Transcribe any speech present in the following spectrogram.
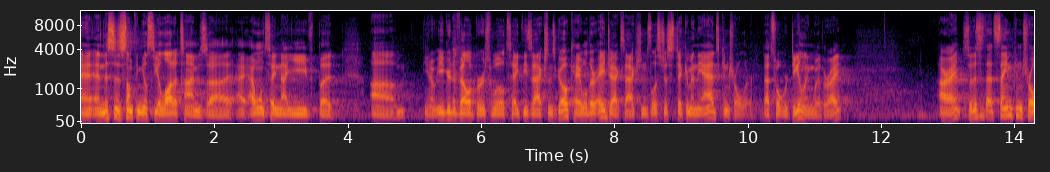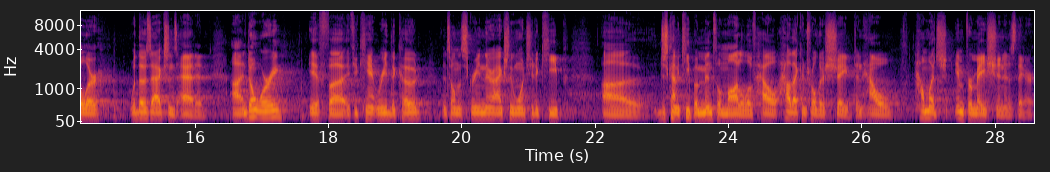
and, and, this is something you'll see a lot of times. Uh, I, I, won't say naive, but um, you know, eager developers will take these actions go, okay, well, they're AJAX actions. Let's just stick them in the ads controller. That's what we're dealing with, right? All right, so this is that same controller with those actions added. Uh, and don't worry if, uh, if you can't read the code that's on the screen there. I actually want you to keep, uh, just kind of keep a mental model of how, how that controller is shaped and how, how much information is there.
